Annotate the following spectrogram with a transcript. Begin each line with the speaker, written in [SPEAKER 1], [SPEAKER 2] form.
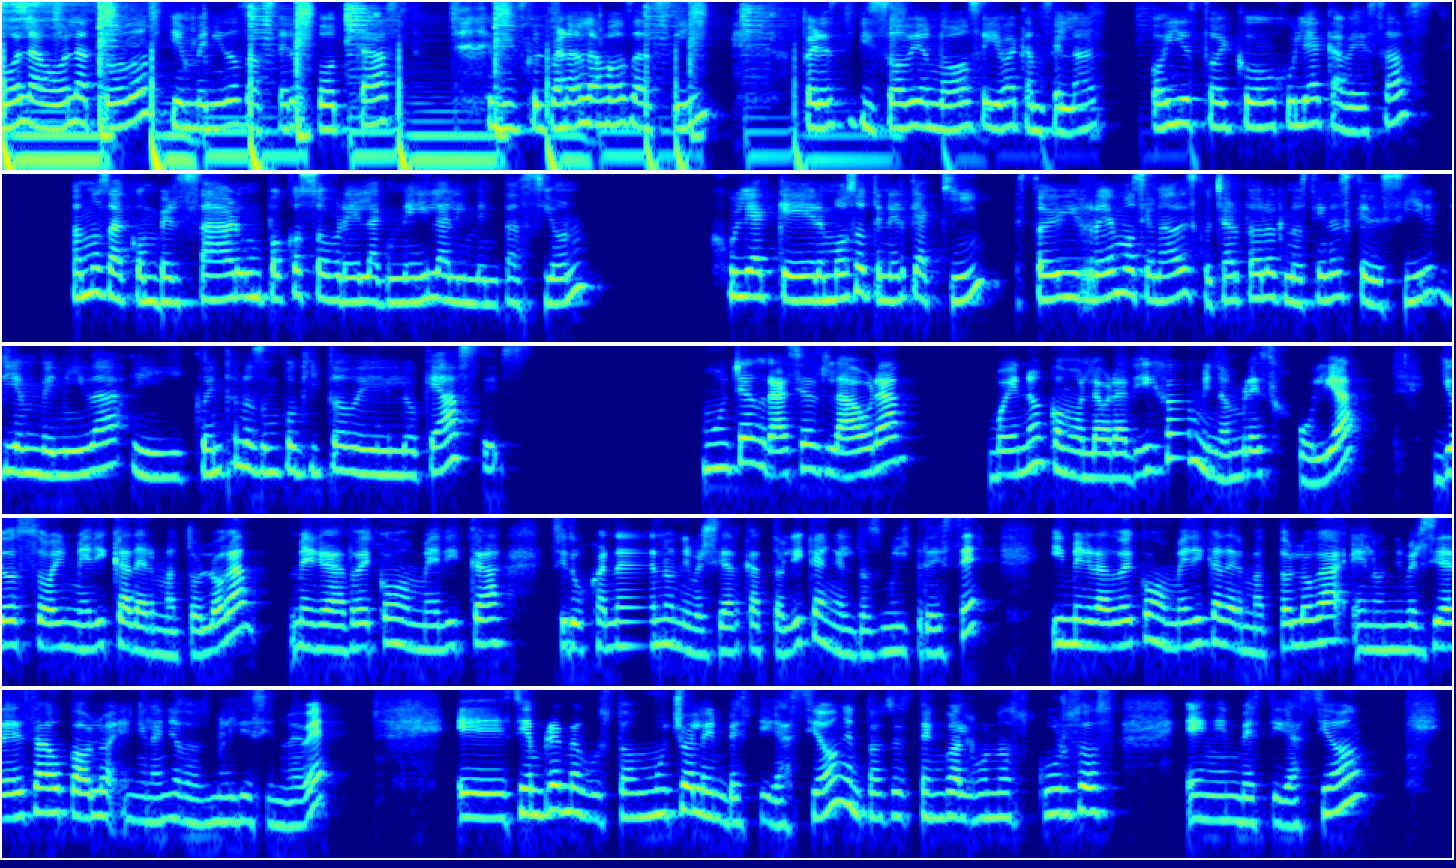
[SPEAKER 1] Hola, hola a todos, bienvenidos a hacer podcast. Disculparán la voz así, pero este episodio no se iba a cancelar. Hoy estoy con Julia Cabezas. Vamos a conversar un poco sobre el acné y la alimentación. Julia, qué hermoso tenerte aquí. Estoy re emocionada de escuchar todo lo que nos tienes que decir. Bienvenida y cuéntanos un poquito de lo que haces.
[SPEAKER 2] Muchas gracias, Laura. Bueno, como Laura dijo, mi nombre es Julia. Yo soy médica dermatóloga. Me gradué como médica cirujana en la Universidad Católica en el 2013 y me gradué como médica dermatóloga en la Universidad de Sao Paulo en el año 2019. Eh, siempre me gustó mucho la investigación, entonces tengo algunos cursos en investigación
